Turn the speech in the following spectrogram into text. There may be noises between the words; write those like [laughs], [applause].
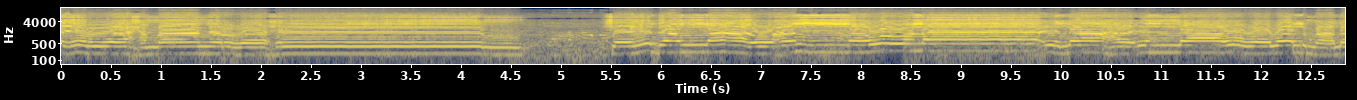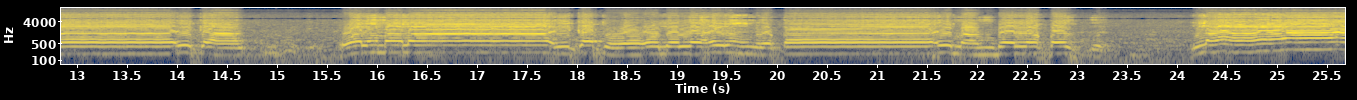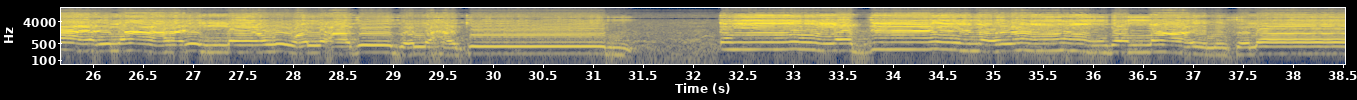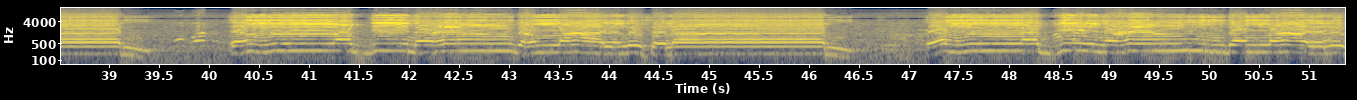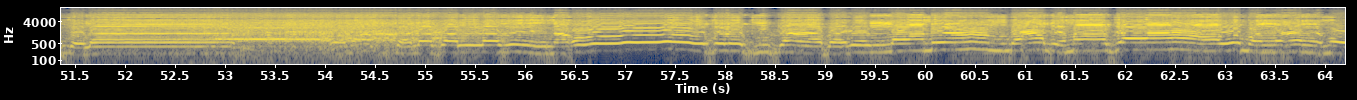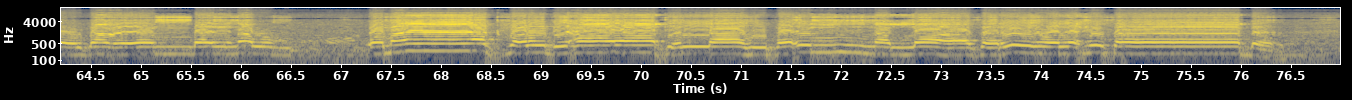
الله الرحمن الرحيم شهد الله أنه لا إله إلا هو والملائكة والملائكة وأولو العلم قائما بالقسط لا إله إلا هو العزيز الحكيم. إن الدين عند الله الإسلام. إن الدين عند الله الإسلام. إن الدين عند الله الإسلام. اختلف الذين أوتوا الكتاب إلا من بعد ما جاءهم العلم بغيا بينهم ومن يكفر بآيات الله فإن الله سريع الحساب.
